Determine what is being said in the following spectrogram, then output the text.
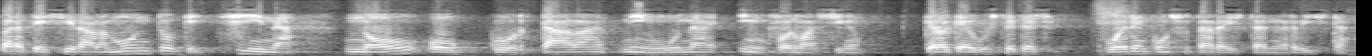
para decir al mundo que China no ocultaba ninguna información. Creo que ustedes pueden consultar esta revista.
